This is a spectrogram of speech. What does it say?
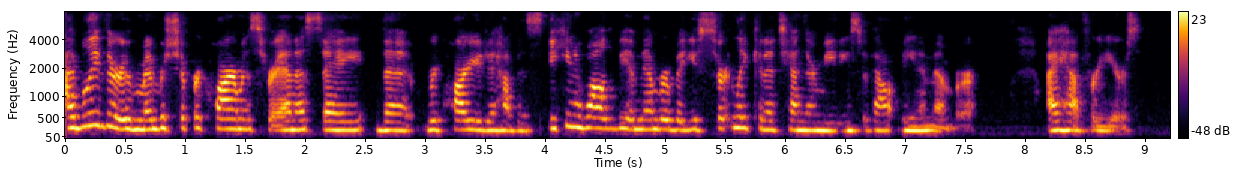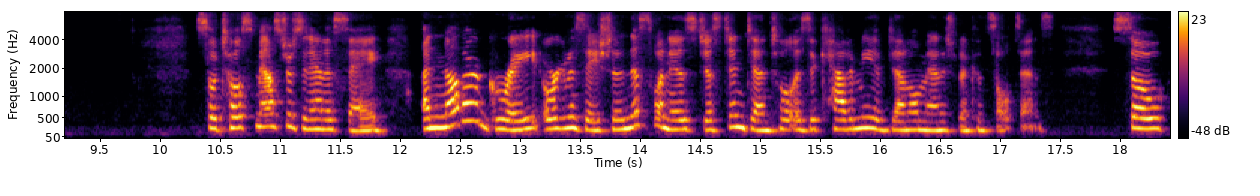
I, believe there are membership requirements for NSA that require you to have been speaking a while to be a member, but you certainly can attend their meetings without being a member. I have for years. So Toastmasters and NSA. Another great organization, and this one is just in dental, is Academy of Dental Management Consultants. So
